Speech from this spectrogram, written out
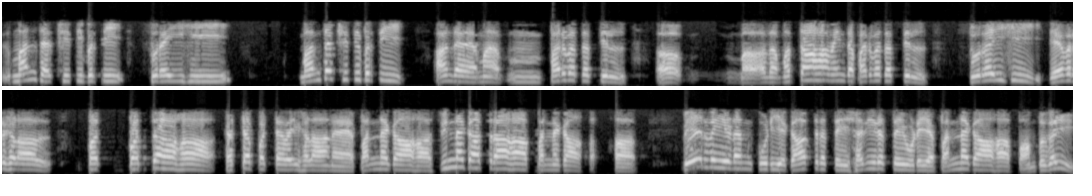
மந்த க்ஷிதிபதி சுரைஹி. மந்த க்ஷிதிபதி அந்த ம- மத்தாக அமைந்த பர்வதத்தில் சுரைஹி தேவர்களால் பத்தாகா கட்டப்பட்டவைகளான பன்னகாகா சின்னகாத்ராகா பன்னகாகா. வேர்வையுடன் கூடிய காத்திரத்தை சரீரத்தை உடைய பன்னகாகா பாம்புகள்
